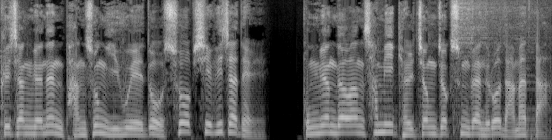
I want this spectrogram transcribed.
그 장면은 방송 이후에도 수없이 회자될 복면가왕 3위 결정적 순간으로 남았다.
